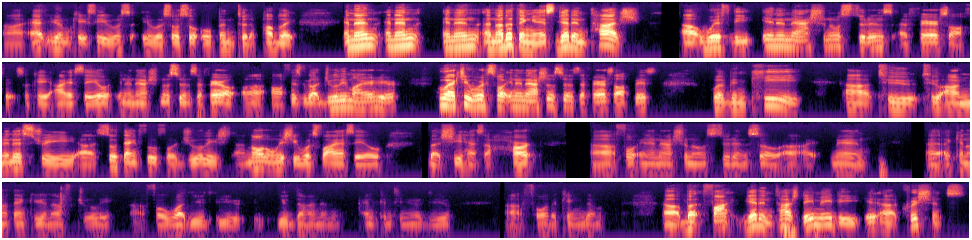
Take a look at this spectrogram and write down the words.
Uh, at UMKC, it was it was also open to the public. And then and then and then another thing is get in touch uh, with the International Students Affairs Office, okay, ISAO, International Students Affairs uh, Office. We've got Julie Meyer here, who actually works for International Students Affairs Office, who have been key uh, to, to our ministry. Uh, so thankful for Julie. Uh, not only she works for ISAO, but she has a heart uh, for international students. So I, man, I, I, cannot thank you enough, Julie, for what you, you, you've done and, and continue to do for the kingdom. Uh, but get in touch. They may be uh, Christians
